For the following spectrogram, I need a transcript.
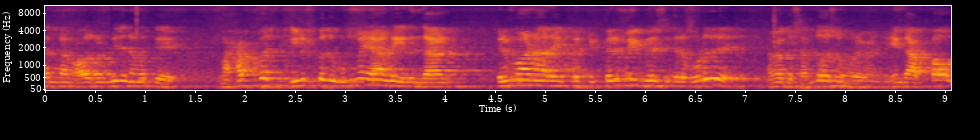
செல்லம் அவர்கள் மீது நமக்கு மஹப்பத் இருப்பது உண்மையாக இருந்தால் பெருமானாரை பற்றி பெருமை பேசுகிற பொழுது நமக்கு சந்தோஷம் வர வேண்டும். எங்கள் அப்பாவை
